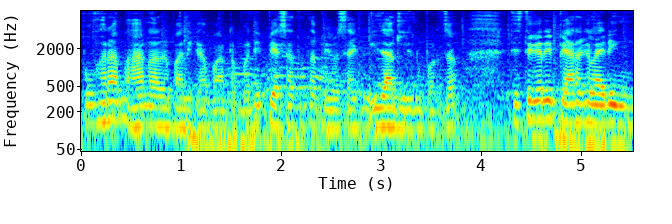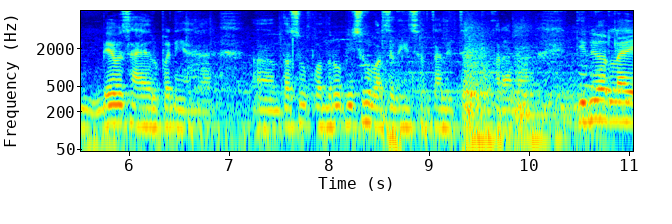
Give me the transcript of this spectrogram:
पोखरा महानगरपालिकाबाट पनि पेसा तथा व्यवसायको इजाद लिनुपर्छ। त्यस्तै गरी प्याराग्लाइडिङ व्यवसायहरू पनि यहाँ दसौँ पन्ध्रौँ बिसौँ वर्षदेखि सञ्चालित छन् पोखरामा। तिनीहरूलाई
